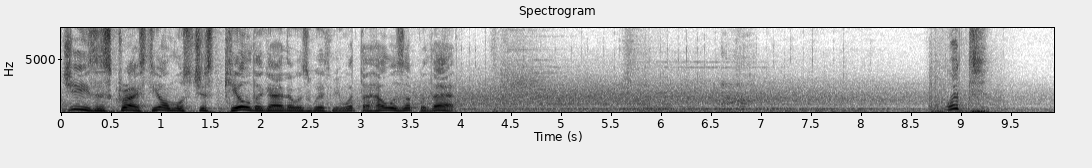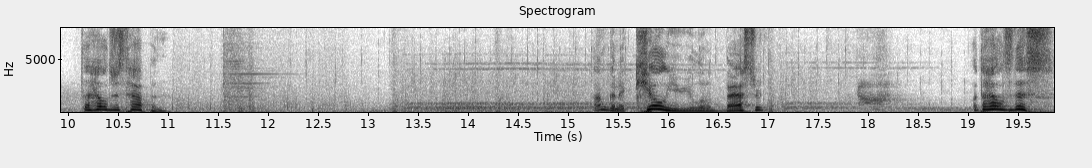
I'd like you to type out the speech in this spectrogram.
Jesus Christ, he almost just killed the guy that was with me. What the hell was up with that? What the hell just happened? I'm gonna kill you, you little bastard. What the hell is this?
